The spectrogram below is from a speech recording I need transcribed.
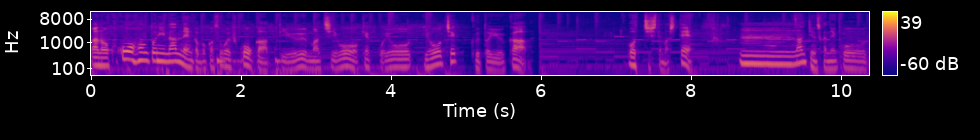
あの、ここ本当に何年か僕はすごい福岡っていう街を結構要、要チェックというか、ウォッチしてまして、うーん、なんていうんですかね、こう、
